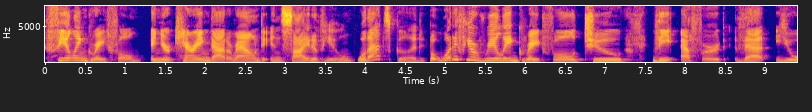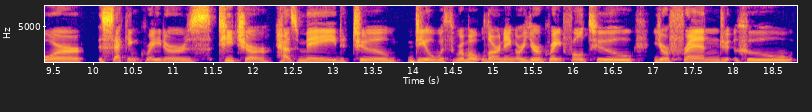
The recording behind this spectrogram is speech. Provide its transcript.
feeling grateful and you're carrying that around inside of you, well, that's good. But what if you're really grateful to the effort that your second graders teacher has made to deal with remote learning, or you're grateful to your friend who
